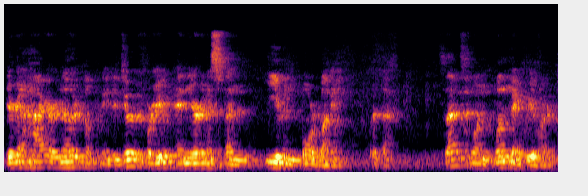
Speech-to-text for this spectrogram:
you're going to hire another company to do it for you, and you're going to spend even more money with them. So that's one, one thing we learned.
